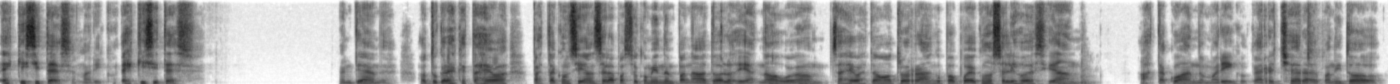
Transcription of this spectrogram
Exquisiteces, marico, exquisiteces. ¿Me entiendes? ¿O tú crees que esta jeva para estar con Zidane se la pasó comiendo empanada todos los días? No, weón. Esa jeva está en otro rango para poder conocer al hijo de Zidane. ¿Hasta cuándo, marico? Qué arrechera de pan y todo.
